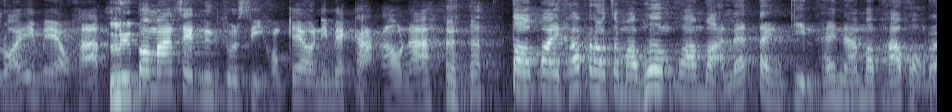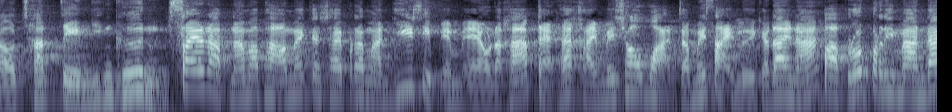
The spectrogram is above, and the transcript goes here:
100 ml ครับหรือประมาณเศษ1ส่วน4ของแก้วอันนี้แม็กกะเอานะ ต่อไปครับเราจะมาเพิ่มความหวานและแต่งกลิ่นให้น้ำมะพร้าวของเราชัดเจนยิ่งขึ้น ไซรัปน้ำมะพร้าวแม็กจะใช้ประมาณ 20 ml นะครับ แต่ถ้าใครไม่ชอบหวานจะไม่ใส่เลยก็ได้นะ ปรับลดปริมาณได้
